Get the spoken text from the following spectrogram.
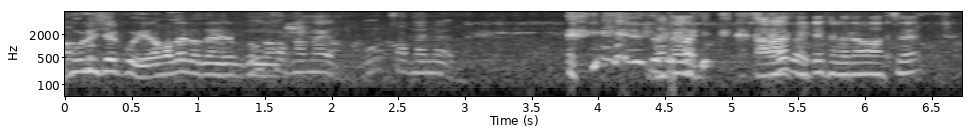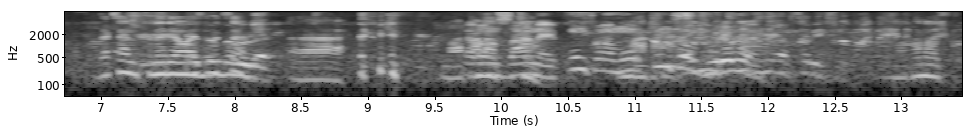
পুলিশে কই? হলে দেখেন তারা কেটে ফেলে দেওয়া হচ্ছে দেখেন ফেলে দেওয়া হয়েছে দেখছেন মাথা নষ্ট কোন সময় মোর কোন সময় ঘুরে যায় মাথা নষ্ট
